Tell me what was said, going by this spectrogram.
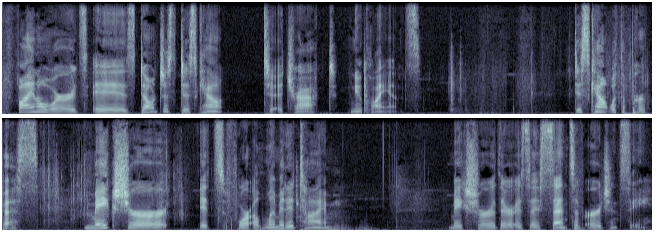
final words is don't just discount to attract new clients. Discount with a purpose. Make sure it's for a limited time. Make sure there is a sense of urgency.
